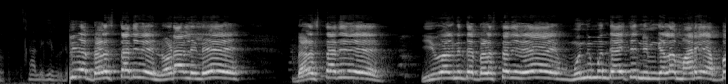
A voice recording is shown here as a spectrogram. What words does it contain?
ಅಲ್ಲಿಗೆ ಬಿಡು. ಬೆಳೆಸ್ತಾ ಇದೀವಿ ನೋಡಲ್ಲಿ ಬೆಳೆಸ್ತಾ ಇದೀವಿ. ಇವಾಗಿನಿಂದ ಬೆಳೆಸ್ತಾ ಇದೀವಿ. ಮುಂದೆ ಮುಂದೆ ಐತಿ, ನಿಮ್ಗೆಲ್ಲ ಮಾರಿ ಹಬ್ಬ.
